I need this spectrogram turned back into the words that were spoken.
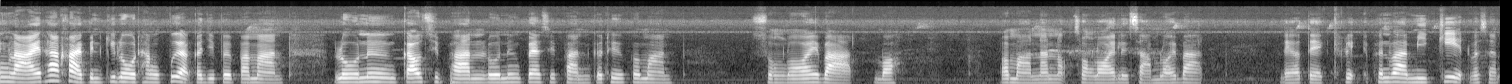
งหลายถ้าขายเป็นกิโลทางเปลือกก็จะไปประมาณ โลหนึ่ง90พันโลหนึ่ง80พันก็ถือประมาณ สองร้อยบาทบ่ประมาณนั้นเนาะสองร้อยหรือสามร้อยบาท แล้วแต่เกรเพื่อนว่ามีเกรดว่าสัน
